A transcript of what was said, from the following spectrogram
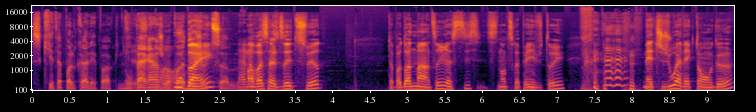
ce qui était pas le cas à l'époque. Nos parents jouaient Ou pas à des ben, jeux tout seuls. Non, On non, va se le dire tout de suite. T'as pas le droit de mentir, sinon tu serais pas invité. mais tu joues avec ton gars,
